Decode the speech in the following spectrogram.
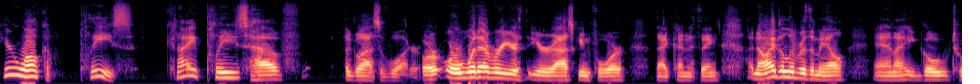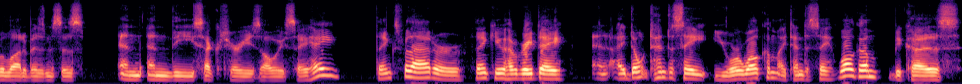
You're welcome. Please, can I please have a glass of water or, or whatever you're, you're asking for, that kind of thing. Now, I deliver the mail and I go to a lot of businesses, and, and the secretaries always say, hey, thanks for that, or thank you, have a great day. And I don't tend to say you're welcome, I tend to say welcome because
